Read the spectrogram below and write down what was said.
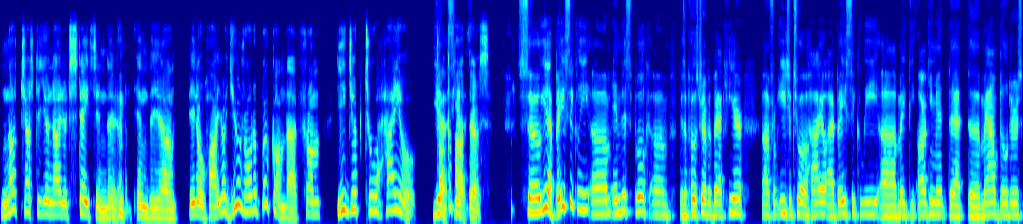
not just the United States. In the mm-hmm. in the um, in Ohio, you wrote a book on that from Egypt to Ohio. Yes, Talk about yes. this. So yeah, basically, um, in this book, um, there's a poster of it back here. Uh, from Egypt to Ohio, I basically uh, make the argument that the mound builders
